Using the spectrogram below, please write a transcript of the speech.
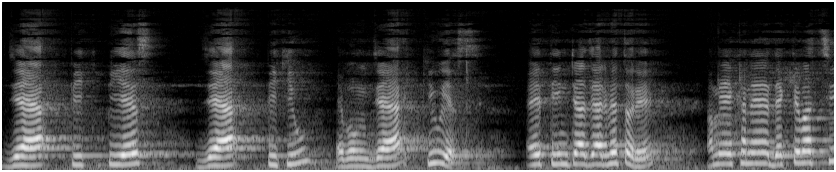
জ্যা পিএস জ্যা পিকিউ এবং জ্যা কিউএস এই তিনটা জ্যার ভেতরে আমি এখানে দেখতে পাচ্ছি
